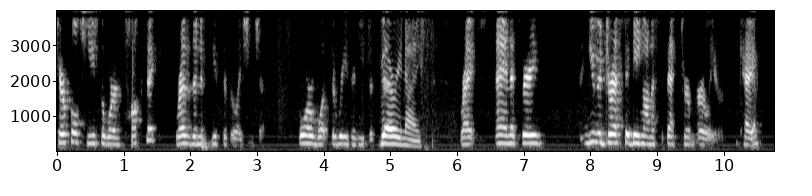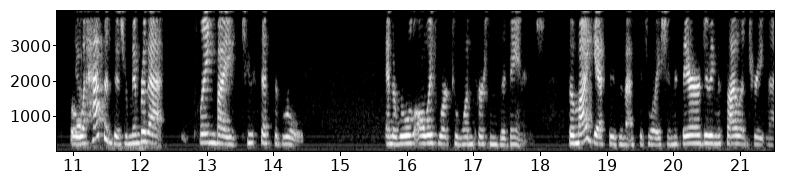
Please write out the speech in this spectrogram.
careful to use the word toxic rather than abusive relationships for what the reason you just said, Very nice. right? And it's very, you addressed it being on a spectrum earlier, okay? Yep. But Yep. what happens is, remember that playing by two sets of rules, and the rules always work to one person's advantage. So my guess is in that situation, if they're doing the silent treatment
